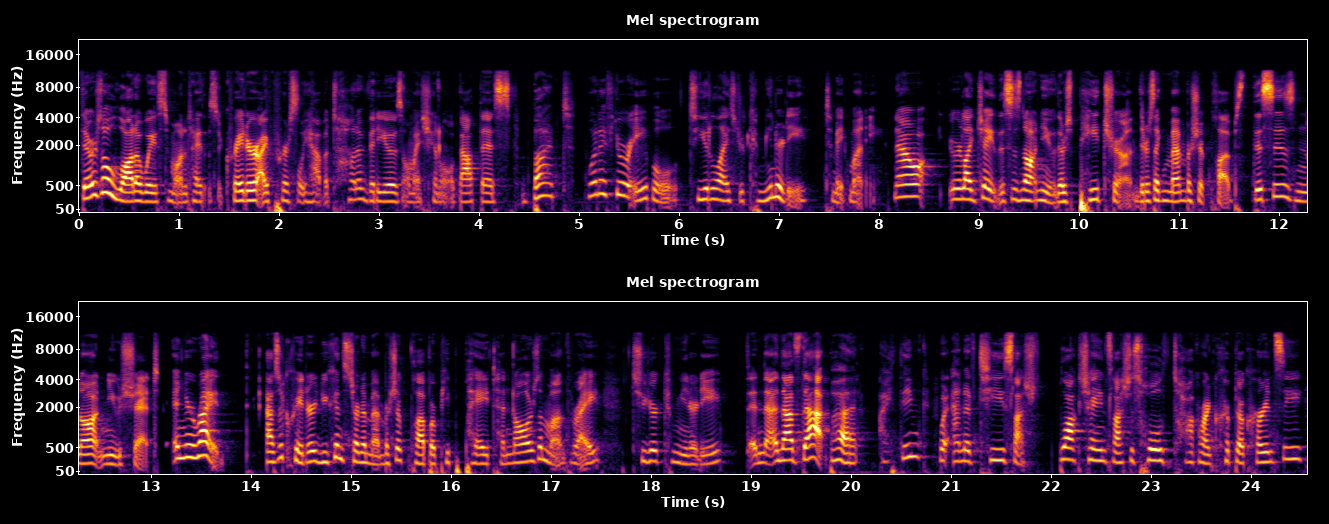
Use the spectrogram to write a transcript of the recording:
There's a lot of ways to monetize as a creator. I personally have a ton of videos on my channel about this. But what if you're able to utilize your community to make money? Now, you're like, Jay, this is not new. There's Patreon, there's like membership clubs. This is not new shit. And you're right as a creator, you can start a membership club where people pay $10 a month, right, to your community. And, and that's that. But I think what NFT slash blockchain slash this whole talk around cryptocurrency,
